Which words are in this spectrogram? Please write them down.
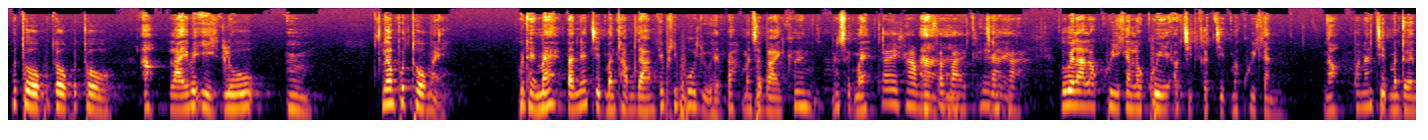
พุทโธพุทโธพุทโธอะไหลไปอีกรู้ อืม เริ่มพุทโธใหม่ คุณเห็นไหมตอนนี้จิตมันทำดามที่พี่พูดอยู่เห็นปะมันสบายขึ้นรู้สึกไหมใช่ค่ะมันอ่สบายขึ้นใช่ค่ะเวลาเราคุยกันเราคุยเอาจิตกับจิตมาคุยกัน เนาะเพราะฉะนั้นจิตมันเดิน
